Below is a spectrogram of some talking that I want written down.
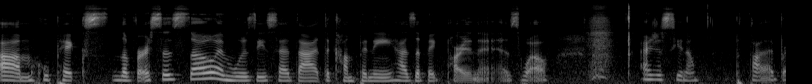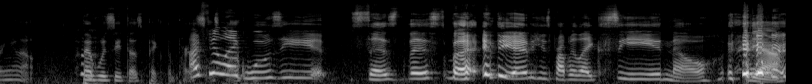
um who picks the verses though and Woozi said that the company has a big part in it as well. I just, you know, thought I'd bring it up. But Woozi does pick the parts. I feel well. like Woozi says this, but in the end, he's probably like, "See, no, Yeah.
